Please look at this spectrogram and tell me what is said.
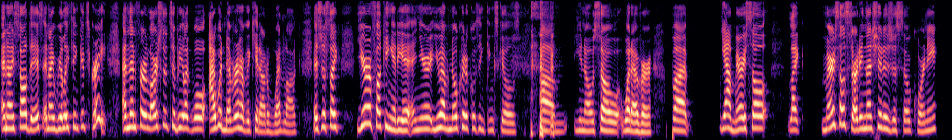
and I saw this and I really think it's great. And then for Larsa to be like, well, I would never have a kid out of wedlock. It's just like you're a fucking idiot and you're you have no critical thinking skills. Um, you know, so whatever. But yeah, Marisol, like Marisol starting that shit is just so corny.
